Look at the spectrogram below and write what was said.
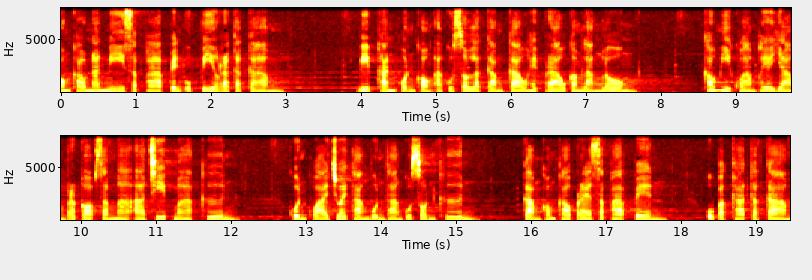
ของเขานั้นมีสภาพเป็นอุปีรกกรรม บีบคั้นผลของอกุศลกรรมเก่าให้เปล่ากำลังลง เขามีความพยายามประกอบสัมมาอาชีพมากขึ้น ขนขวายช่วยทางบุญทางกุศลขึ้น กรรมของเขาแปรสภาพเป็น อุปคาตกรรม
